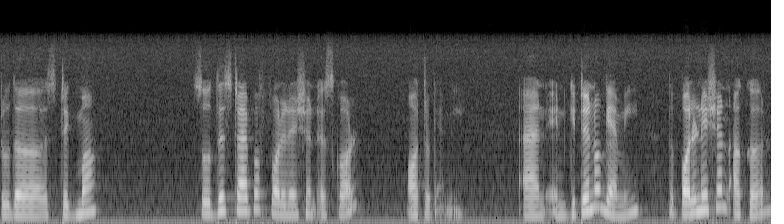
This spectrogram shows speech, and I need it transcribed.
to the stigma so this type of pollination is called autogamy. And in geitonogamy the pollination occur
